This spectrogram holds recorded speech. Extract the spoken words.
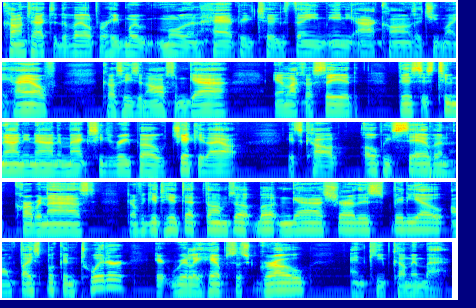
contact the developer, he'd be more than happy to theme any icons that you may have because he's an awesome guy. And like I said, this is $2.99 in Mac City Repo. Check it out. It's called OP7 carbonized. Don't forget to hit that thumbs up button, guys. Share this video on Facebook and Twitter. It really helps us grow and keep coming back.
